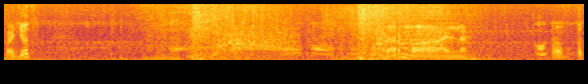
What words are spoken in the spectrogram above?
Пойдет? Нормально. Правда.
